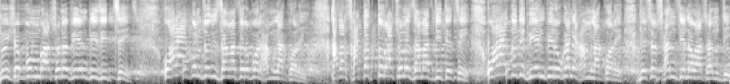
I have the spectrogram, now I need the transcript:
দুইশো পনেরো আসনে বিএনপি জিতছে। ওরা এখন যদি জামাতের উপর হামলা করে, আবার সাতাত্তর আসনে জামাত জিতেছে, ওরা যদি বিএনপির ওখানে হামলা করে দেশের শান্তি না অশান্তি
